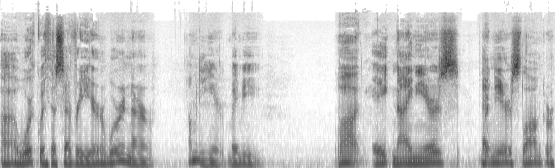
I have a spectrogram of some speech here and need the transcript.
uh, work with us every year. We're in our how many years? Maybe lot. eight, nine years, ten years longer.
